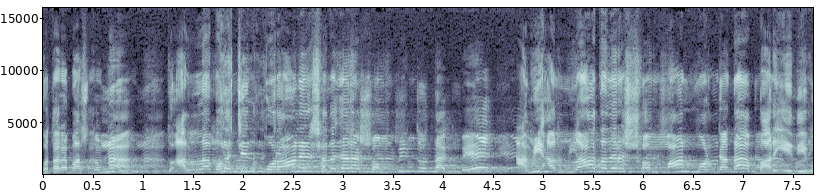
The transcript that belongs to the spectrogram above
কথাটা বাস্তব না। তো আল্লাহ বলেছেন, কোরআনের সাথে যারা সম্পৃক্ত থাকবে, আমি আল্লাহ তাদের সম্মান, মর্যাদা বাড়িয়ে দিব।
